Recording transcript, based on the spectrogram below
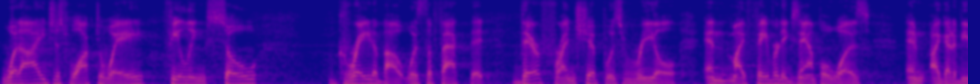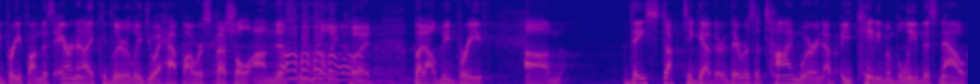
What I just walked away feeling so great about was the fact that their friendship was real. And my favorite example was, and I got to be brief on this. Erin and I could literally do a half hour special on this. We really could. But I'll be brief. Um, they stuck together. There was a time where, and you can't even believe this now,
